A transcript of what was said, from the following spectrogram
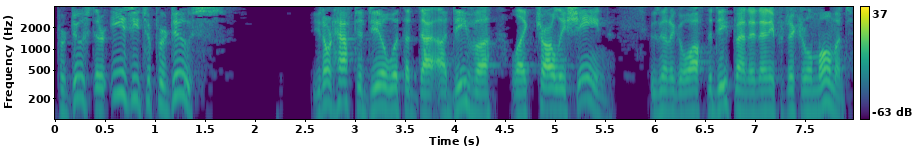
produce they're easy to produce. You don't have to deal with a, a diva like Charlie Sheen, who's going to go off the deep end at any particular moment,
